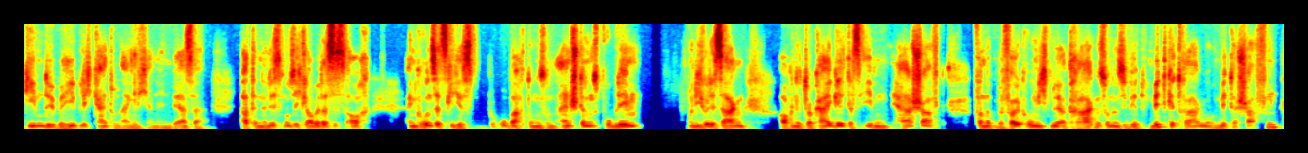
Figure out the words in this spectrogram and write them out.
gebende Überheblichkeit und eigentlich ein inverser Paternalismus. Ich glaube, das ist auch ein grundsätzliches Beobachtungs- und Einstellungsproblem. Und ich würde sagen, auch in der Türkei gilt, dass eben Herrschaft von der Bevölkerung nicht nur ertragen, sondern sie wird mitgetragen und miterschaffen.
